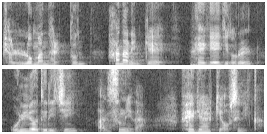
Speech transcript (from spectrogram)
별로만 할 뿐 하나님께 회개의 기도를 올려드리지 않습니다. 회개할 게 없으니까.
